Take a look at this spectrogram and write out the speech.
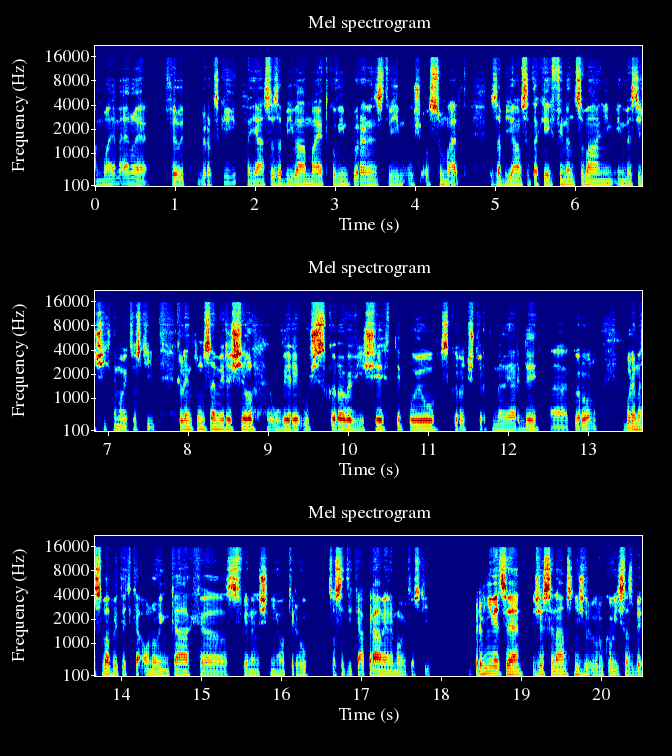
Moje jméno je Filip Brodský, já se zabývám majetkovým poradenstvím už 8 let, zabývám se taky financováním investičních nemovitostí. Klientům jsem vyřešil úvěry už skoro ve výši typuju skoro čtvrt miliardy korun. Budeme se bavit teďka o novinkách z finančního trhu, co se týká právě nemovitostí. První věc je, že se nám snížily úrokové sazby.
